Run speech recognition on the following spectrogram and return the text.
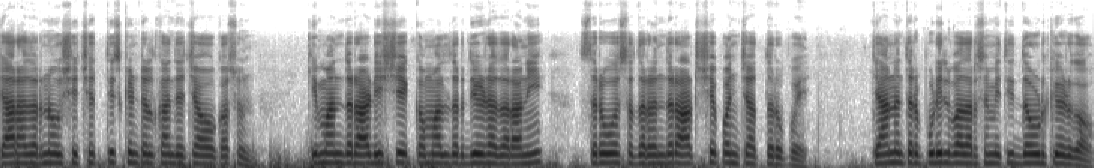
चार हजार नऊशे छत्तीस क्विंटल कांद्याची आवक असून किमान दर अडीचशे कमाल दर दीड हजार आणि सर्वसाधारण दर आठशे पंच्याहत्तर रुपये. त्यानंतर पुढील बाजार समिती दौड केडगाव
